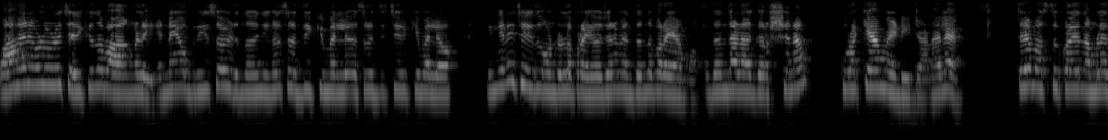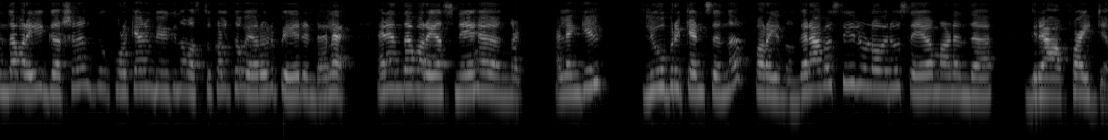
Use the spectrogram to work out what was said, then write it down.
വാഹനങ്ങളോട് ചലിക്കുന്ന ഭാഗങ്ങളിൽ എണ്ണയോ ഗ്രീസോ ഇടുന്നതും നിങ്ങൾ ശ്രദ്ധിക്കുമല്ലോ ശ്രദ്ധിച്ചിരിക്കുമല്ലോ? ഇങ്ങനെ ചെയ്തുകൊണ്ടുള്ള പ്രയോജനം എന്തെന്ന് പറയാമോ? അതെന്താണ്? ഘർഷണം കുറയ്ക്കാൻ വേണ്ടിയിട്ടാണ് അല്ലെ? ഇത്തരം വസ്തുക്കളെ നമ്മൾ എന്താ പറയുക? ഈ ഘർഷണം കുറയ്ക്കാൻ ഉപയോഗിക്കുന്ന വസ്തുക്കൾക്ക് വേറൊരു പേരുണ്ട് അല്ലെ? അതിനെന്താ പറയാ സ്നേഹകങ്ങൾ അല്ലെങ്കിൽ ലൂബ്രിക്കൻസ് എന്ന് പറയുന്നു. ഖരാവസ്ഥയിലുള്ള ഒരു സ്നേഹമാണ് എന്ത്? ഗ്രാഫൈറ്റ്.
